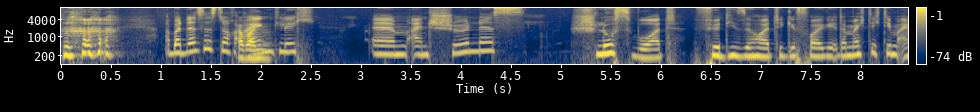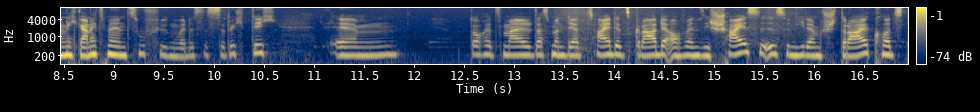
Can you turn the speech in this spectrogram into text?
Aber das ist doch Aber- eigentlich ähm, ein schönes Schlusswort für diese heutige Folge. Da möchte ich dem eigentlich gar nichts mehr hinzufügen, weil das ist richtig ähm, doch jetzt mal, dass man der Zeit jetzt gerade, auch wenn sie scheiße ist, in jedem Strahl kotzt,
